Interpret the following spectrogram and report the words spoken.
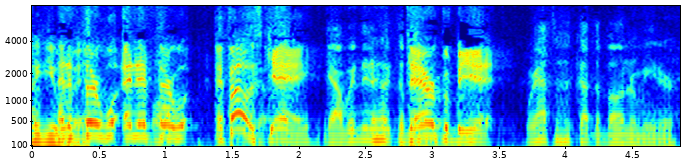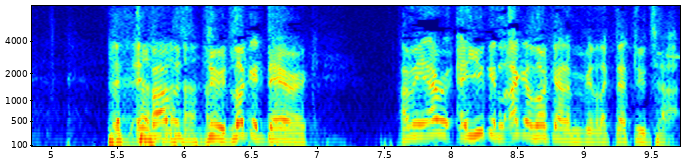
Oh, you And if there, w- and if there, w- if I was gay, Yeah, we need to hook the. Derek boner- would be it. We have to hook up the boner meter. If, if I was, dude, look at Derek. I mean, every, you can, I can look at him and be like, that dude's hot.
